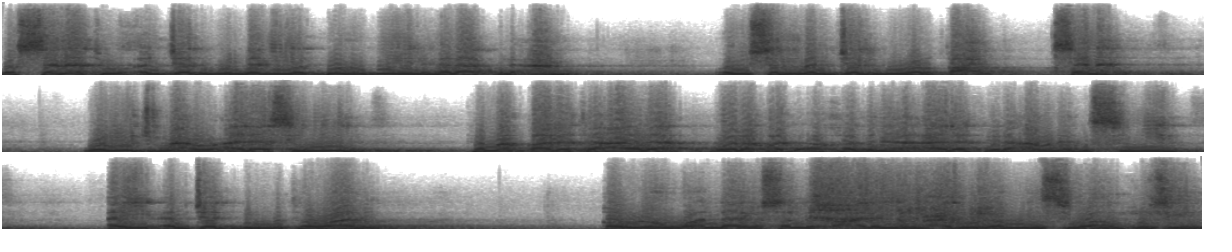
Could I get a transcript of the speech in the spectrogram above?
والسنة الجذب الذي يكون به الهلاك العام ويسمى الجدب والقحط سنة ويجمع على سنين كما قال تعالى ولقد أخذنا آل فرعون بالسنين أي الجدب المتوالي. قوله وأن لا يسلط عليهم عدوا من سوى أنفسهم.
